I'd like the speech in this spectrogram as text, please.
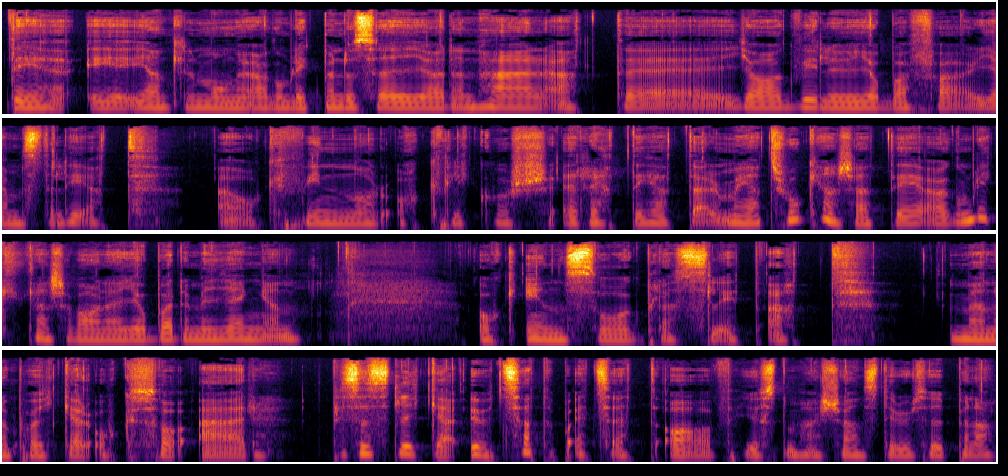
Det är egentligen många ögonblick, men då säger jag den här att eh, jag ville ju jobba för jämställdhet och kvinnor och flickors rättigheter. Men jag tror kanske att det ögonblicket kanske var när jag jobbade med gängen och insåg plötsligt att män och pojkar också är precis lika utsatta på ett sätt av just de här könsstereotyperna.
